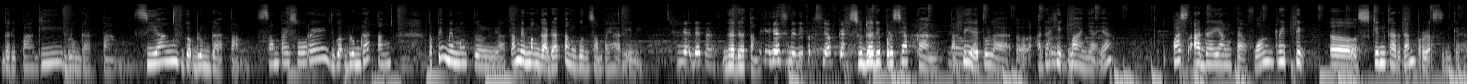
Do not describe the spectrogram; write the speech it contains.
dari pagi belum datang, siang juga belum datang, sampai sore juga belum datang. Tapi memang ternyata memang nggak datang pun sampai hari ini. Nggak datang? Nggak datang. Ya sudah dipersiapkan. Sudah dipersiapkan, tapi ya itulah uh, ada hmm. hikmahnya ya pas ada yang telepon repeat uh, skincare kan produk skincare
